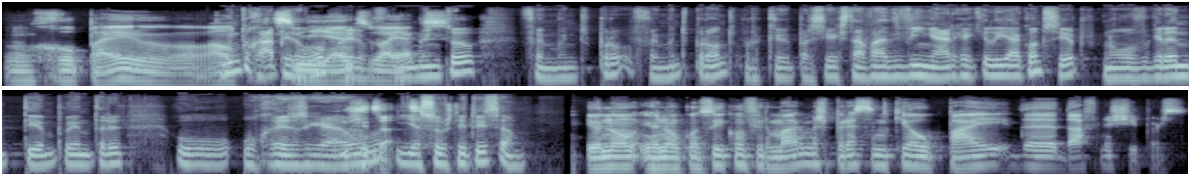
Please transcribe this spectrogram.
um roupeiro ou algo muito rápido, roupeiro. Foi muito, foi, muito, foi muito pronto, porque parecia que estava a adivinhar que aquilo ia acontecer, porque não houve grande tempo entre o, o rasgão Exato. e a substituição. Eu não, eu não consegui confirmar, mas parece-me que é o pai da Daphne Shippers.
